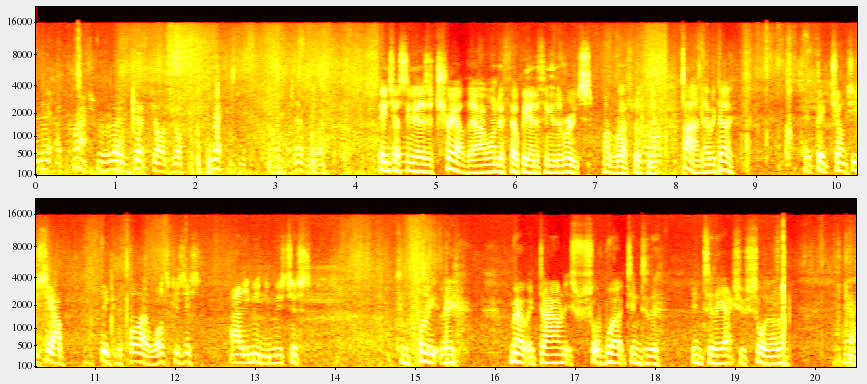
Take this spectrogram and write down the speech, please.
a crash with a load of depth charges off, wreckage is scattered everywhere. Interestingly, there's a tree up there. I wonder if there'll be anything in the roots. Might be worth looking at. Ah, and there we go. So big chunks. You see how big the fire was because this aluminium is just completely melted down. It's sort of worked into the into the actual soil and yeah.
